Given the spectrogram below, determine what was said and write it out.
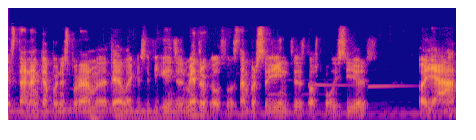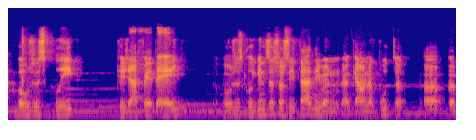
està anant cap a un programa de tele que se fica dins el metro, que l'estan perseguint els dos policies, allà veus el clic que ja ha fet ell, veus el clic en la societat, diuen, a ca una puta, a, a,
